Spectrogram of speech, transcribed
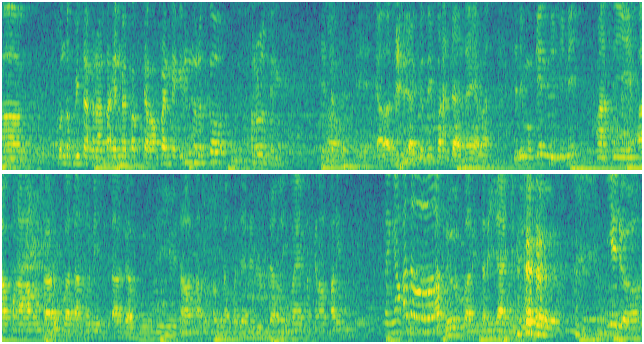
uh, untuk bisa ngerasain Metox secara offline kayak gini menurutku seru sih. Ya, oh, Oke, okay. kalau dari aku sih perdana ya mas. Jadi mungkin di sini masih uh, pengalaman baru buat aku nih bisa gabung di salah satu program kerja dari bidang lima yang terkenal paling paling apa tuh? Aduh, paling ceria gitu. iya dong.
